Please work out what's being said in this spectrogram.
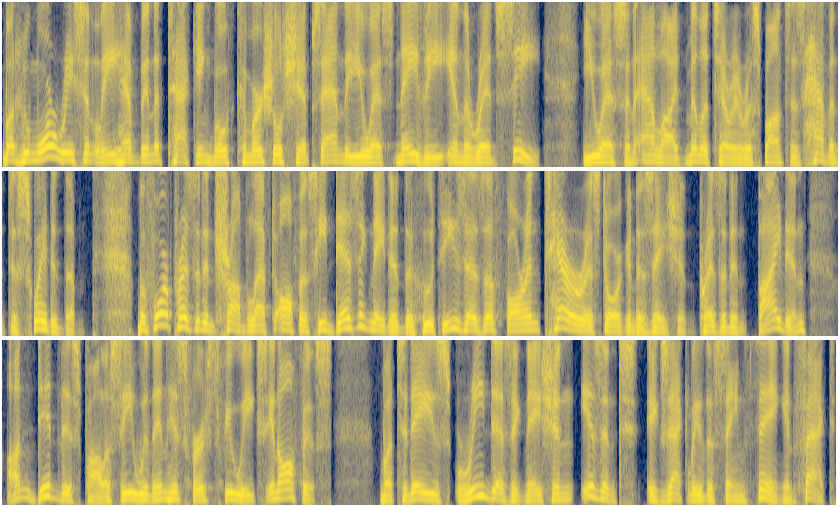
but who more recently have been attacking both commercial ships and the U.S. Navy in the Red Sea. U.S. and allied military responses haven't dissuaded them. Before President Trump left office, he designated the Houthis as a foreign terrorist terrorist organization. President Biden undid this policy within his first few weeks in office. But today's redesignation isn't exactly the same thing. In fact,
